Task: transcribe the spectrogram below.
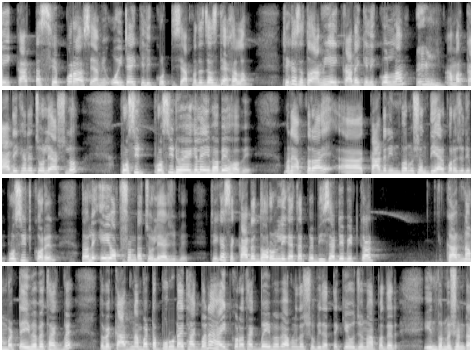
এই কার্ডটা সেভ করা আছে, আমি ওইটাই ক্লিক করতেছি, আপনাদের জাস্ট দেখালাম। ঠিক আছে? তো আমি এই কার্ডে ক্লিক করলাম, আমার কার্ড এখানে চলে আসলো। প্রসিড প্রসিড হয়ে গেলে এইভাবে হবে। মানে আপনারা কার্ডের ইনফরমেশন দেওয়ার পরে যদি প্রসিড করেন, তাহলে এই অপশনটা চলে আসবে। ঠিক আছে? কার্ডের ধরন লেখা থাকবে ভিসা ডেবিট কার্ড কার্ড নাম্বারটা এইভাবে থাকবে। তবে কার্ড নাম্বারটা পুরোটাই থাকবে না হাইড করা থাকবে। এইভাবে আপনাদের সুবিধার্থে কেউ যেন আপনাদের ইনফরমেশনটা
